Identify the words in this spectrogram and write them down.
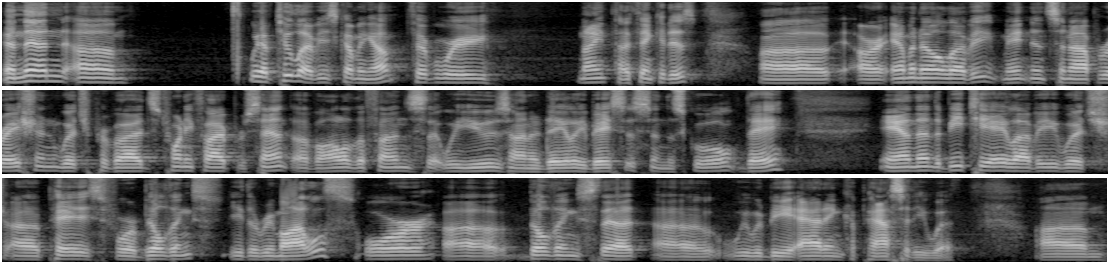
And then um, we have two levies coming up, February 9th, I think it is. Our M&O levy, maintenance and operation, which provides 25% of all of the funds that we use on a daily basis in the school day. And then the BTA levy, which uh, pays for buildings, either remodels or uh, buildings that uh, we would be adding capacity with. Um,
